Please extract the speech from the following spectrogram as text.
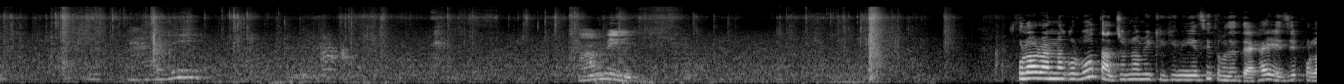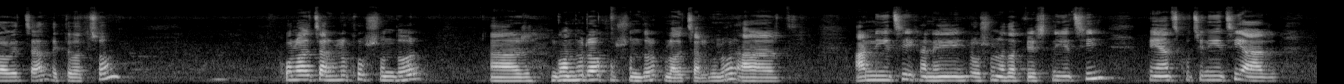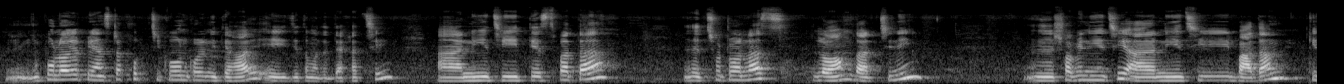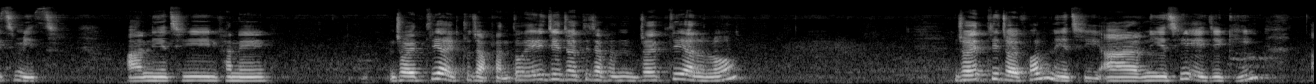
আমি। পোলাও রান্না করব, তার জন্য আমি কী কী নিয়েছি তোমাদের দেখাই। এই যে পোলাওয়ের চাল, দেখতে পাচ্ছ? পোলাওয়ের চালগুলো খুব সুন্দর, আর গন্ধটাও খুব সুন্দর পোলাওয়ের চালগুলোর। আর আর নিয়েছি এখানে রসুন, আদা পেস্ট নিয়েছি, পেঁয়াজ কুচি নিয়েছি, আর পোলাওয়ের পেঁয়াজটা খুব চিকন করে নিতে হয়, এই যে তোমাদের দেখাচ্ছি। আর নিয়েছি তেজপাতা ছোটো এলাচ, লং, দারচিনি সবই নিয়েছি। আর নিয়েছি বাদাম কিচমিচ আর নিয়েছি এখানে জয়ত্রী আর একটু জাফরান। তো এই যে জয়ত্রী, জাফরান, জয়ত্রী আর হলো জয়ত্রী জয়ফল নিয়েছি। আর নিয়েছি এই যে ঘি।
